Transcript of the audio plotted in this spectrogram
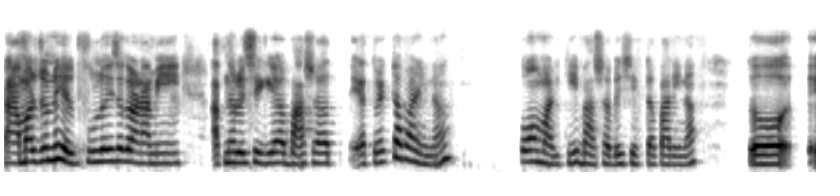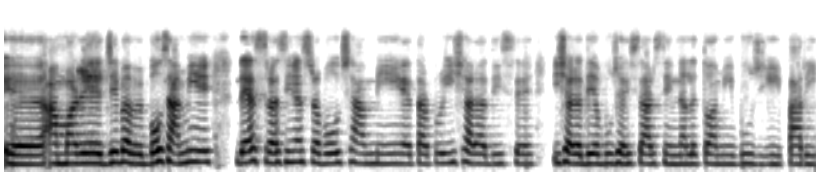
আর আমার জন্য হেল্পফুল হয়েছে কারণ আমি আপনার হয়েছে গিয়া ভাষা এত একটা পারি না কম আর কি ভাষা বেশি একটা পারি না। তো আমারে যেভাবে বলছে আমি দেশরা সিনেসরা বলছে আমি তারপর ইশারা দিছে ইশারা দিয়ে বুঝাইছে আর সিগনালে তো আমি বুঝি পারি।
